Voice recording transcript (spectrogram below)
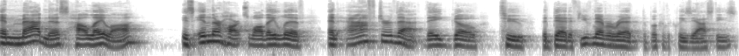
and madness, halelah, is in their hearts while they live. And after that, they go to the dead. If you've never read the book of Ecclesiastes,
